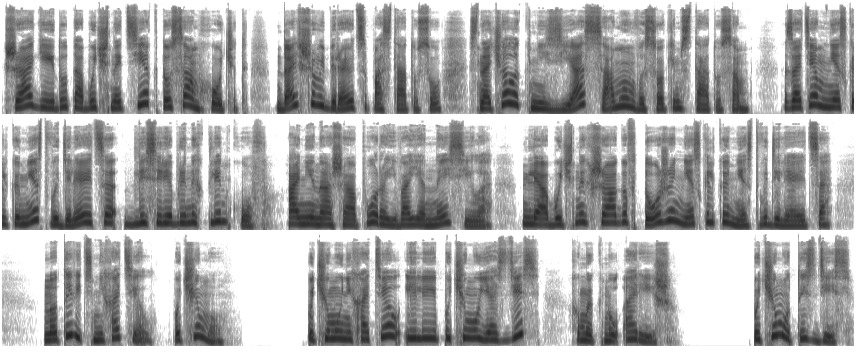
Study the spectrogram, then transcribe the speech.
Шаги идут обычно те, кто сам хочет. Дальше выбираются по статусу. Сначала князья с самым высоким статусом. Затем несколько мест выделяется для серебряных клинков. Они наша опора и военная сила. Для обычных шагов тоже несколько мест выделяется. Но ты ведь не хотел. Почему? Почему не хотел или почему я здесь? хмыкнул Ариш. Почему ты здесь?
